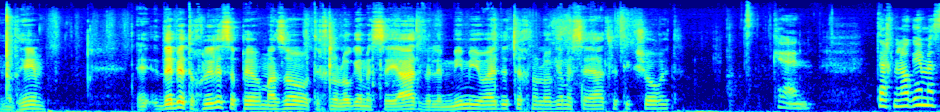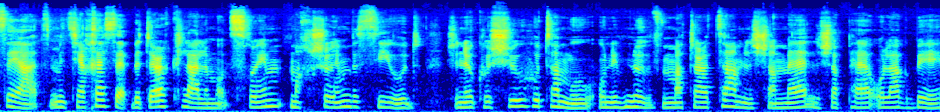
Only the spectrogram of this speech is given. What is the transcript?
מדהים. אה, דבי, את תוכלי לספר מה זו טכנולוגיה מסייעת ולמי מיועדת טכנולוגיה מסייעת לתקשורת? כן. טכנולוגיה מסייעת מתייחסת בדרך כלל למוצרים, מכשירים וסיוד שנרכשו, הותאמו ונבנו ומטרתם לשמר, לשפר או להגביר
